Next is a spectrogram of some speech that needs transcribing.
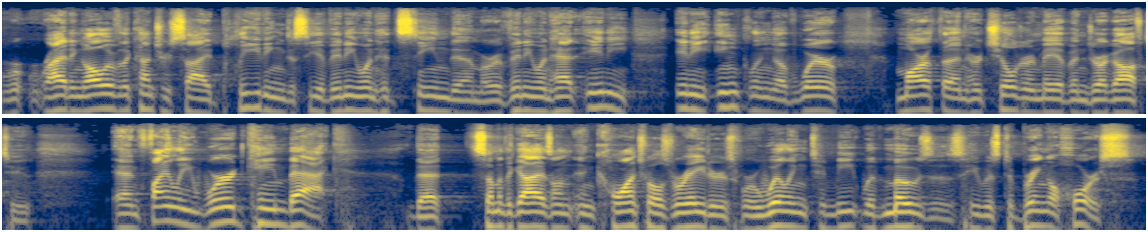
r- riding all over the countryside, pleading to see if anyone had seen them or if anyone had any, any inkling of where Martha and her children may have been drug off to. And finally, word came back that some of the guys on, in Quantrill's Raiders were willing to meet with Moses. He was to bring a horse.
